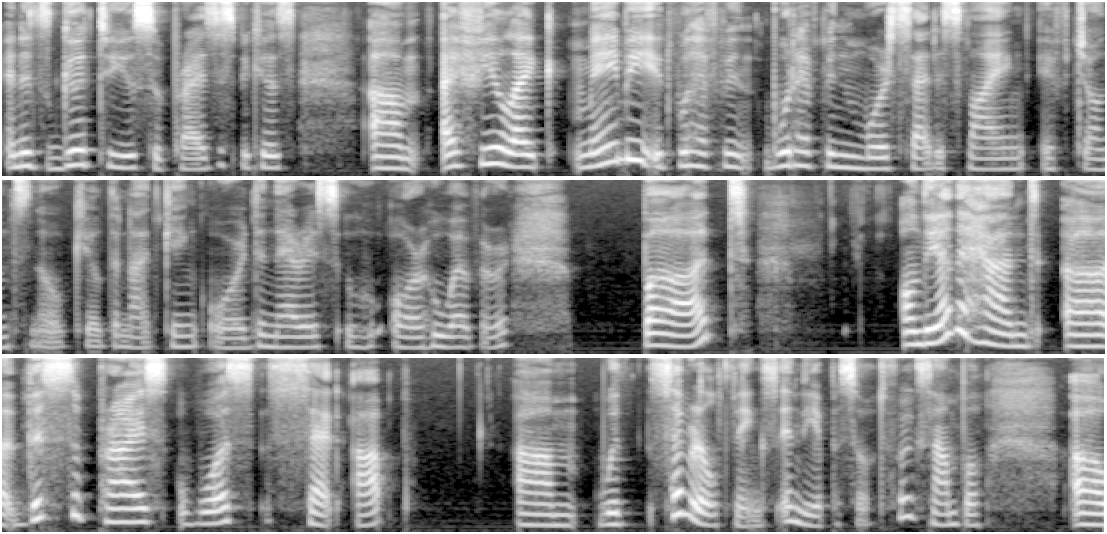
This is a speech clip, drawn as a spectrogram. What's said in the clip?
and it's good to use surprises because um, I feel like maybe it would have been would have been more satisfying if Jon Snow killed the Night King or Daenerys or whoever, but on the other hand, uh, this surprise was set up um, with several things in the episode. For example, uh,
